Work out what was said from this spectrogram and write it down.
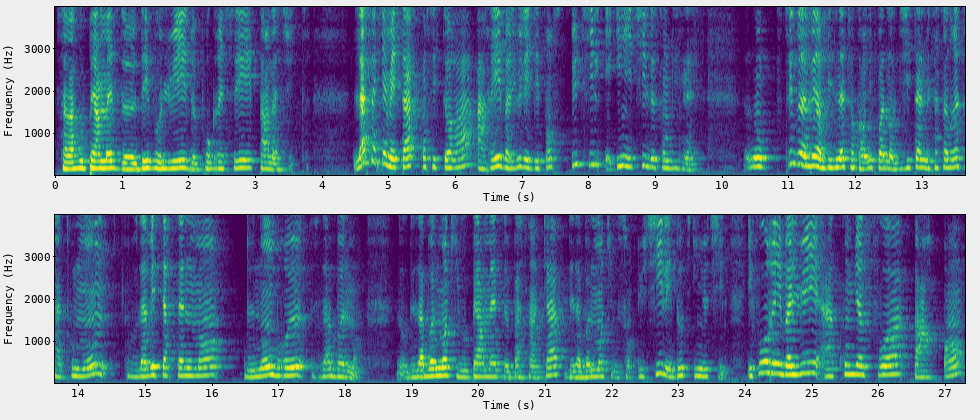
Ça va vous permettre d'évoluer, de, progresser par la suite. La cinquième étape consistera à réévaluer les dépenses utiles et inutiles de son business. Donc, si vous avez un business, encore une fois, dans le digital, mais ça s'adresse à tout le monde, vous avez certainement de nombreux abonnements. Donc des abonnements qui vous permettent de passer un cap, des abonnements qui vous sont utiles et d'autres inutiles. Il faut réévaluer à combien de fois par an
